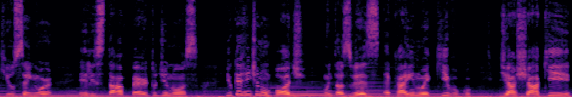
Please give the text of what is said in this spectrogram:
que o Senhor ele está perto de nós. E o que a gente não pode, muitas vezes, é cair no equívoco de achar que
